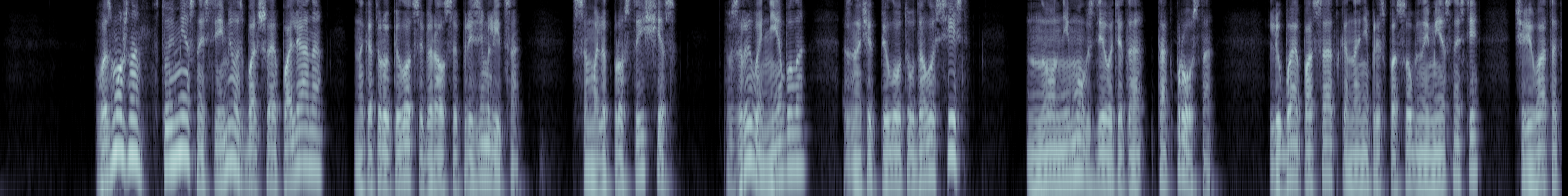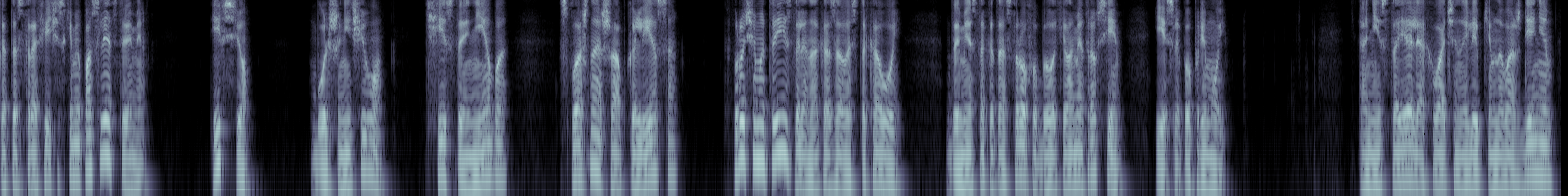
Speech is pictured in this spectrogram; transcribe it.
Возможно, в той местности имелась большая поляна, на которую пилот собирался приземлиться. Самолет просто исчез. Взрыва не было, значит, пилоту удалось сесть. Но он не мог сделать это так просто. Любая посадка на неприспособленной местности чревата катастрофическими последствиями. И все. Больше ничего. Чистое небо, сплошная шапка леса. Впрочем, это издали она оказалась таковой. До места катастрофы было километров семь, если по прямой. Они стояли, охваченные липким наваждением,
